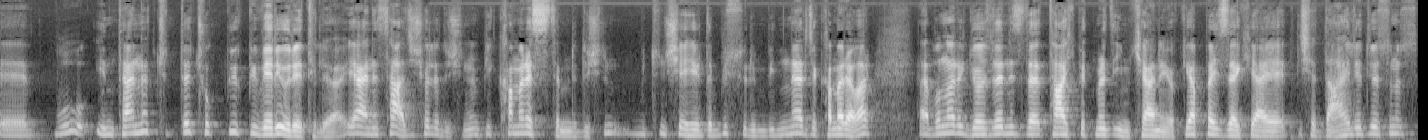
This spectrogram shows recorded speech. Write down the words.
e, bu internette çok büyük bir veri üretiliyor. Yani sadece şöyle düşünün bir kamera sistemini düşünün. Bütün şehirde bir sürü binlerce kamera var. Yani bunları gözlerinizle takip etmeniz imkanı yok. Yapay zekaya işe dahil ediyorsunuz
